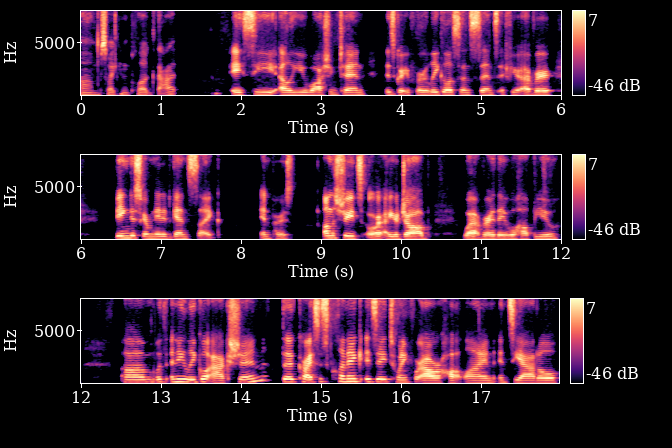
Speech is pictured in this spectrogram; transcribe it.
um, so i can plug that ACLU Washington is great for legal assistance if you're ever being discriminated against, like in person, on the streets, or at your job, wherever they will help you. Um, with any legal action, the Crisis Clinic is a 24 hour hotline in Seattle.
